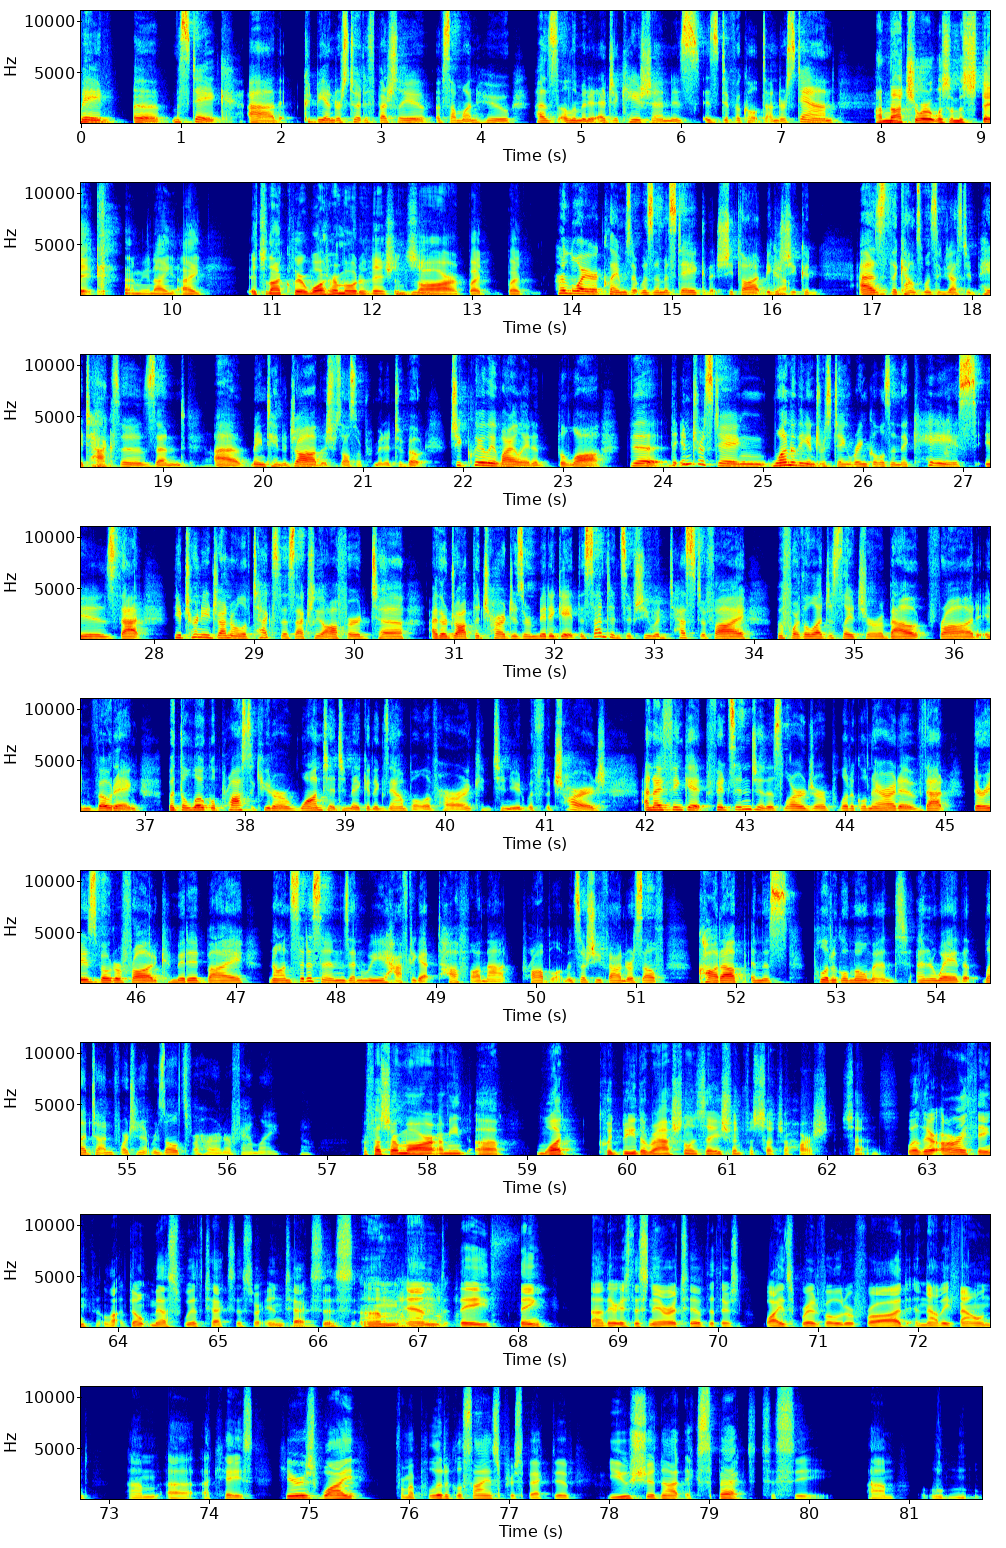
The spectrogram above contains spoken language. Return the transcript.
made a mistake uh, that could be understood, especially of, someone who has a limited education, is is difficult to understand. I'm not sure it was a mistake. I mean, I, I it's not clear what her motivations mm-hmm. are, but but her lawyer claims it was a mistake that she thought because yeah. she could as the councilman suggested, pay mm-hmm. taxes and uh, maintain a job, that she was also permitted to vote. She clearly violated the law. The, the interesting, one of the interesting wrinkles in the case is that the Attorney General of Texas actually offered to either drop the charges or mitigate the sentence if she would testify before the legislature about fraud in voting. But the local prosecutor wanted to make an example of her and continued with the charge. And I think it fits into this larger political narrative that there is voter fraud committed by non citizens, and we have to get tough on that problem. And so she found herself caught up in this political moment in a way that led to unfortunate results for her and her family. Professor Amar, I mean, uh, what could be the rationalization for such a harsh sentence? Well, there are, I think, a lot, don't mess with Texas or in Texas. Um, and they think uh, there is this narrative that there's widespread voter fraud, and now they found um, a, a case. Here's why, from a political science perspective, you should not expect to see um,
